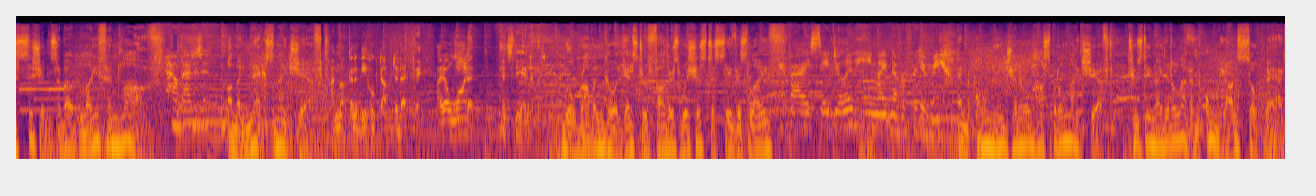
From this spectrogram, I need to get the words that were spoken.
decisions about life and love How bad is it? on the next night shift. I'm not going to be hooked up to that thing. I don't want it. That's the end of it. Will Robin go against her father's wishes to save his life? If I say do it, he might never forgive me. An all new General Hospital night shift. Tuesday night at 11, only on SoapNet.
